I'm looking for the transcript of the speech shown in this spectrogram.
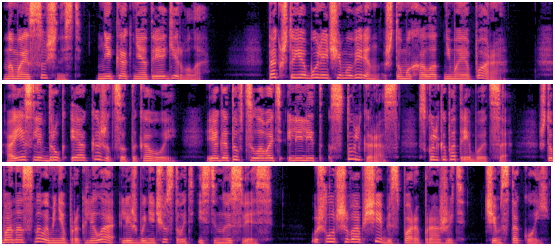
но моя сущность никак не отреагировала. Так что я более чем уверен, что Махалат не моя пара. А если вдруг и окажется таковой, я готов целовать Лилит столько раз, сколько потребуется, чтобы она снова меня прокляла, лишь бы не чувствовать истинную связь. Уж лучше вообще без пары прожить, чем с такой.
